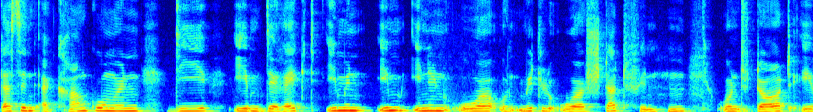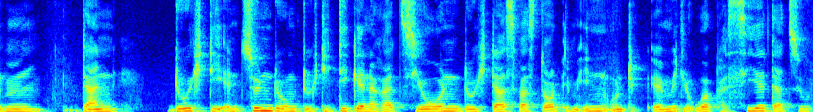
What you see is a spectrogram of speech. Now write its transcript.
Das sind Erkrankungen, die eben direkt im, im Innenohr und Mittelohr stattfinden und dort eben dann durch die Entzündung, durch die Degeneration, durch das, was dort im Innen- und äh, Mittelohr passiert, dazu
